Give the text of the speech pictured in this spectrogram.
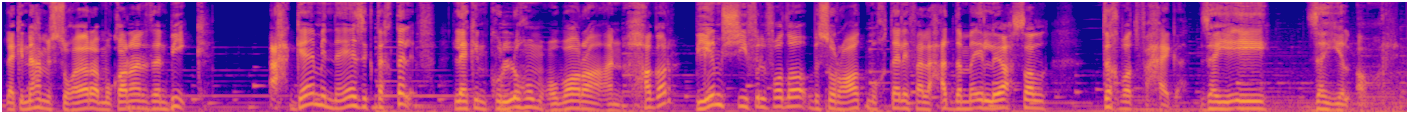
لكنها مش صغيرة مقارنة بيك. أحجام النيازك تختلف لكن كلهم عبارة عن حجر بيمشي في الفضاء بسرعات مختلفة لحد ما إيه اللي يحصل تخبط في حاجة زي إيه؟ زي القمر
